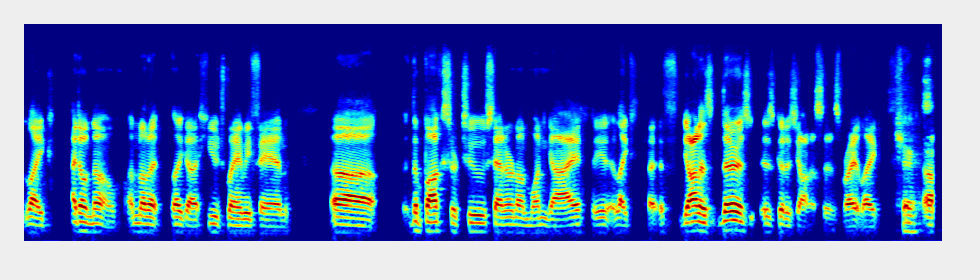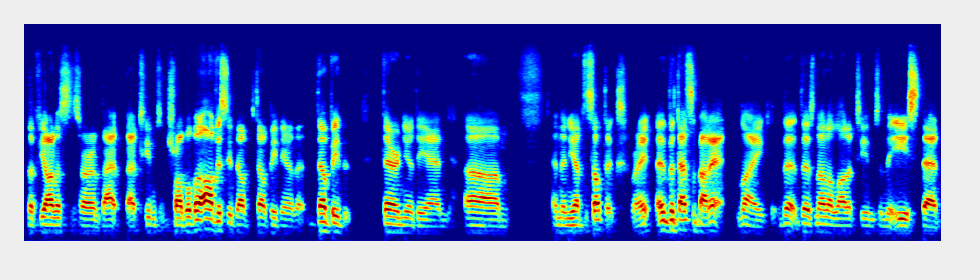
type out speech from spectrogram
like I don't know. I'm not a like a huge Miami fan. Uh, the Bucks are too centered on one guy. Like if Giannis, they're as, as good as Giannis is, right? Like sure. Uh, if Giannis is hurt, that that team's in trouble. But obviously they'll they'll be near that. they'll be there near the end. Um, and then you have the Celtics, right? But that's about it. Like the, there's not a lot of teams in the East that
